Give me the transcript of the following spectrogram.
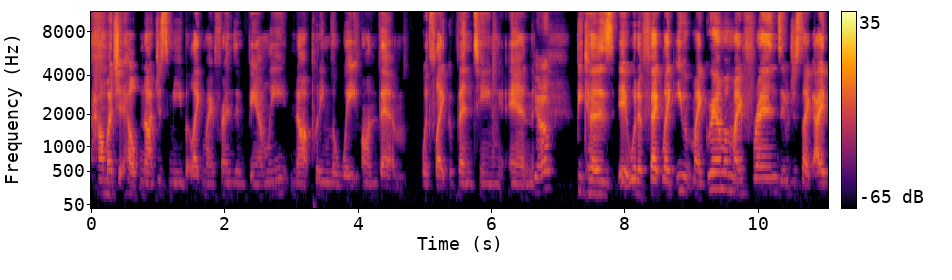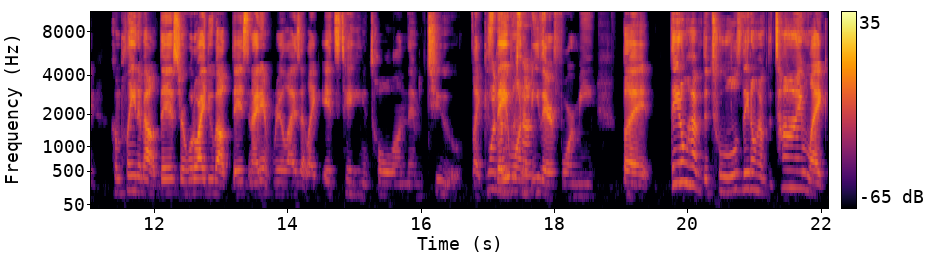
how much it helped not just me, but like my friends and family, not putting the weight on them with like venting and yep. because it would affect like even my grandma, my friends. It was just like I'd complain about this or what do I do about this, and I didn't realize that like it's taking a toll on them too. Like 'cause they want to be there for me, but they don't have the tools, they don't have the time. Like,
